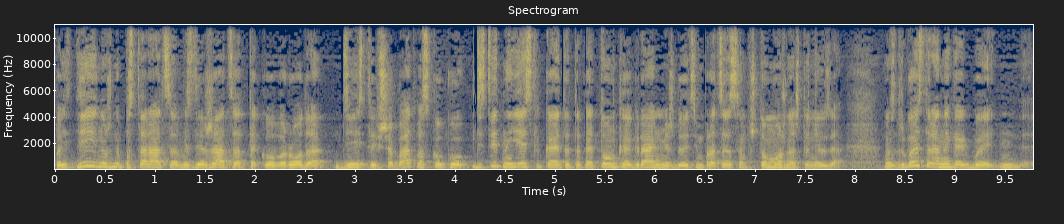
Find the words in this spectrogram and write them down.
По идее, нужно постараться воздержаться от такого рода действий в шаббат, поскольку действительно есть какая-то такая тонкая грань между этим процессом, что можно, что нельзя. Но с другой стороны, как бы,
